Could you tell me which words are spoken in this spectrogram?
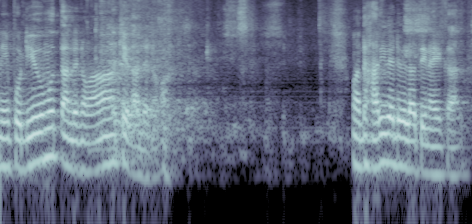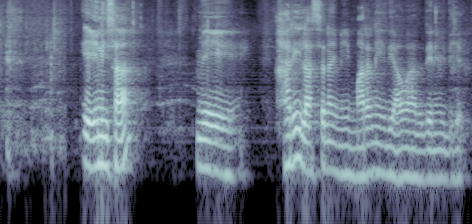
මේ පොඩි උමුත් අඬනවා කියලා අඬනවා. මට හරි වැඩ වෙලා තියෙන ඒ කාලේ. ඒ නිසා මේ හරි ලස්සනයි මේ මරණයේදී අවවාද දෙන විදිහ.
